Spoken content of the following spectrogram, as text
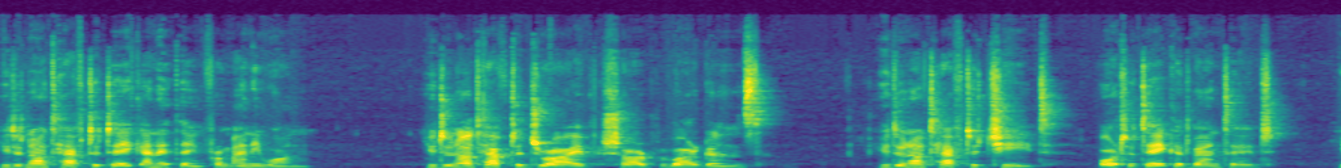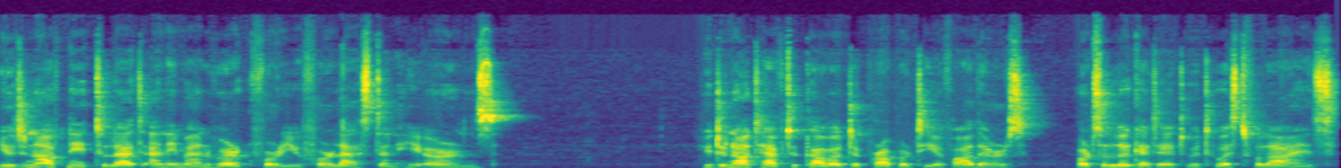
You do not have to take anything from anyone. You do not have to drive sharp bargains. You do not have to cheat, or to take advantage. You do not need to let any man work for you for less than he earns. You do not have to covet the property of others, or to look at it with wistful eyes.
